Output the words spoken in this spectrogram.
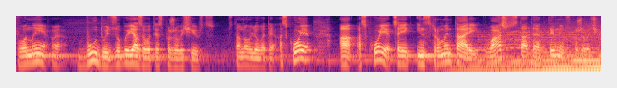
Вони будуть зобов'язувати споживачів встановлювати АСКОЄ, а АСКОЄ – це як інструментарій ваш стати активним споживачем.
